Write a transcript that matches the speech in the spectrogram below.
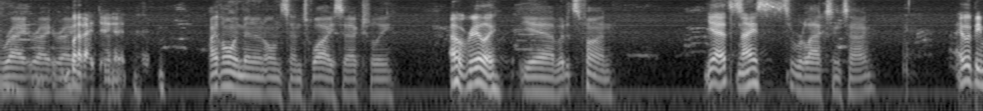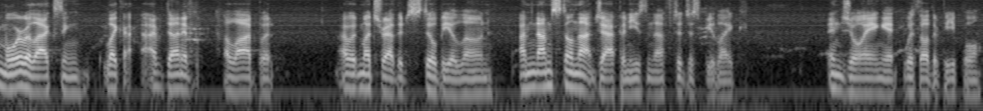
Right, right, right. But I did it. I've only been in onsen twice actually. Oh, really? Yeah, but it's fun. Yeah, it's nice. It's a relaxing time. It would be more relaxing. Like I- I've done it a lot, but I would much rather still be alone. I'm I'm still not Japanese enough to just be like enjoying it with other people.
